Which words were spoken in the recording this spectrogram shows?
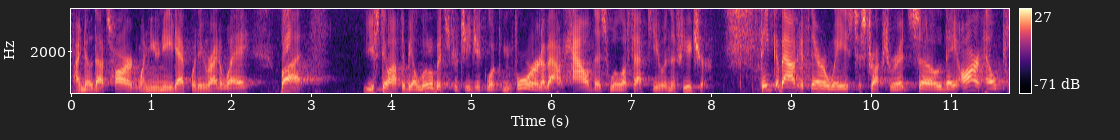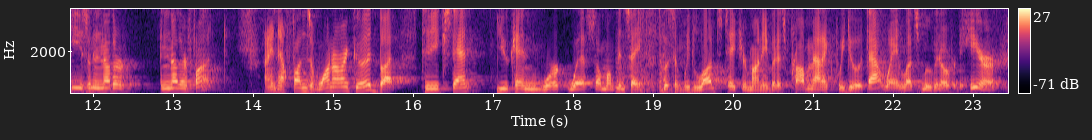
I know that's hard when you need equity right away, but you still have to be a little bit strategic looking forward about how this will affect you in the future. Think about if there are ways to structure it so they are LPs in another, another fund. Right? Now, funds of one aren't good, but to the extent you can work with someone and say, listen, we'd love to take your money, but it's problematic if we do it that way. Let's move it over to here.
